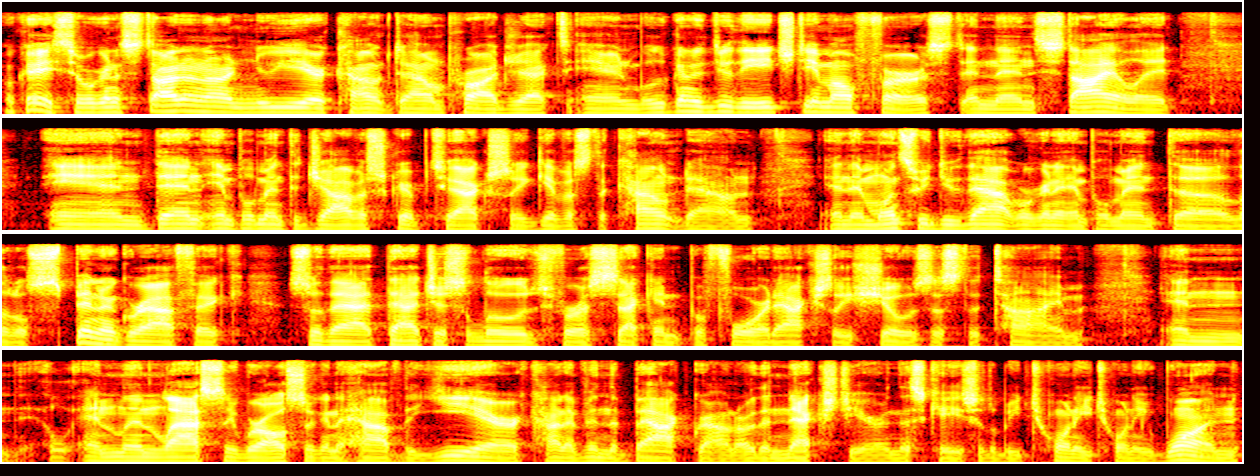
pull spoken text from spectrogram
Okay, so we're going to start on our New Year countdown project, and we're going to do the HTML first, and then style it, and then implement the JavaScript to actually give us the countdown. And then once we do that, we're going to implement the little spinner graphic so that that just loads for a second before it actually shows us the time. And and then lastly, we're also going to have the year kind of in the background, or the next year. In this case, it'll be 2021.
